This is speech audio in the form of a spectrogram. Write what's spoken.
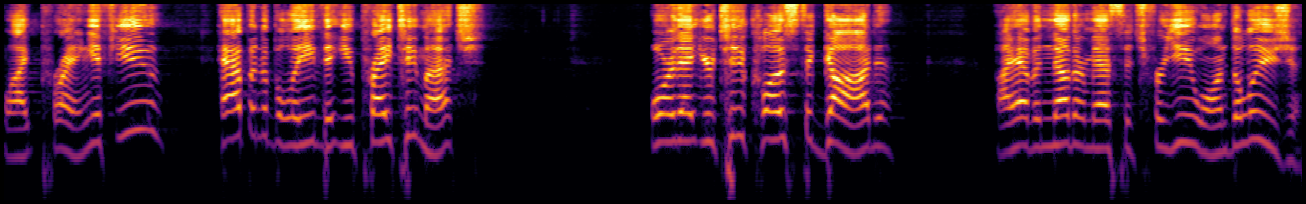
like praying. If you happen to believe that you pray too much or that you're too close to God, I have another message for you on delusion.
